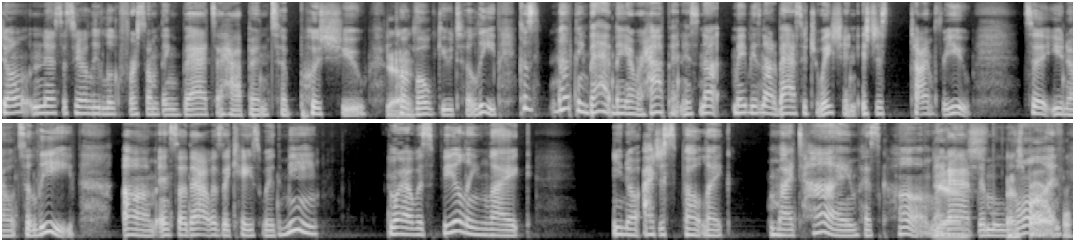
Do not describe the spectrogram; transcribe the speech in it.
don't necessarily look for something bad to happen to push you, Yes. provoke you to leave. Because nothing bad may ever happen. It's not maybe it's not a bad situation. It's just time for you to, you know, to leave. Um, and so that was the case with me where I was feeling like, you know, I just felt like my time has come. Like I have to move on. powerful.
